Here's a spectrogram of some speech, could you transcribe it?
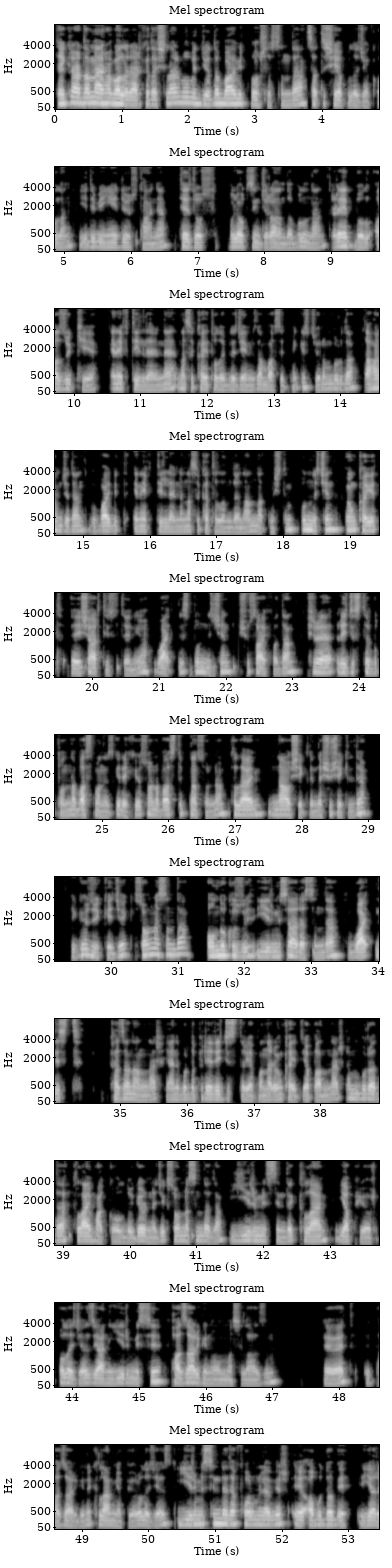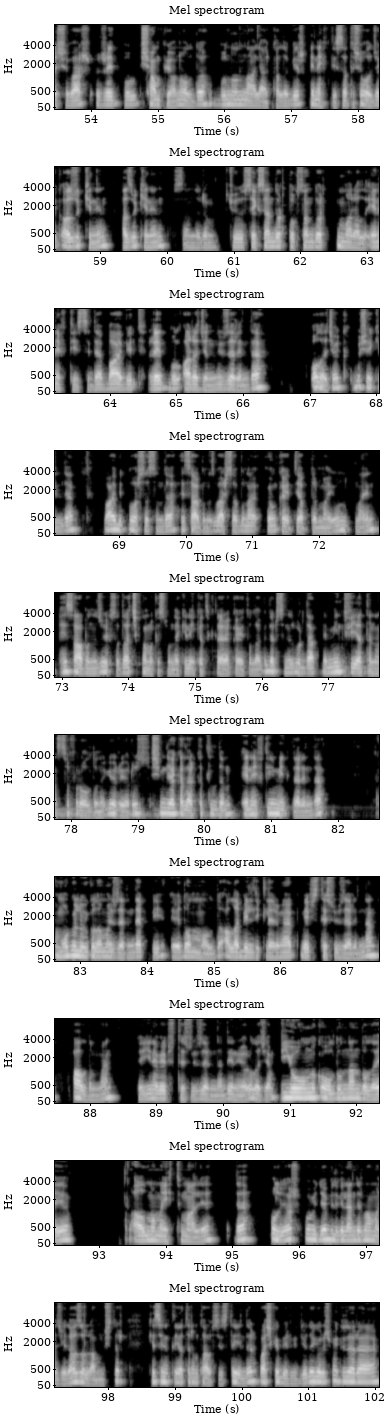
Tekrardan merhabalar arkadaşlar. Bu videoda Bybit borsasında satışı yapılacak olan 7700 tane Tezos blok zincir ağında bulunan Red Bull, Azuki NFT'lerine nasıl kayıt olabileceğimizden bahsetmek istiyorum. Burada daha önceden bu Bybit NFT'lerine nasıl katılındığını anlatmıştım. Bunun için ön kayıt e, şartı isteniyor. Whitelist. Bunun için şu sayfadan pre-register butonuna basmanız gerekiyor. Sonra bastıktan sonra claim now şeklinde şu şekilde gözükecek. Sonrasında 19'u 20'si arasında whitelist kazananlar yani burada pre-register yapanlar, ön kayıt yapanlar burada climb hakkı olduğu görünecek. Sonrasında da 20'sinde climb yapıyor olacağız. Yani 20'si pazar günü olması lazım. Evet, pazar günü klam yapıyor olacağız. 20'sinde de Formula 1 e, Abu Dhabi yarışı var. Red Bull şampiyon oldu. Bununla alakalı bir NFT satışı olacak. Azuki'nin Azuki'nin sanırım şu 8494 numaralı NFT'si de Bybit Red Bull aracının üzerinde olacak. Bu şekilde Bybit borsasında hesabınız varsa buna ön kayıt yaptırmayı unutmayın. Hesabınız yoksa da açıklama kısmındaki linke tıklayarak kayıt olabilirsiniz. Burada mint fiyatının sıfır olduğunu görüyoruz. Şimdiye kadar katıldığım NFT mintlerinde mobil uygulama üzerinde hep bir e, donma oldu. Alabildiklerimi hep web sitesi üzerinden aldım ben. E, yine web sitesi üzerinden deniyor olacağım. Bir yoğunluk olduğundan dolayı almama ihtimali de oluyor. Bu video bilgilendirme amacıyla hazırlanmıştır. Kesinlikle yatırım tavsiyesi değildir. Başka bir videoda görüşmek üzere.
